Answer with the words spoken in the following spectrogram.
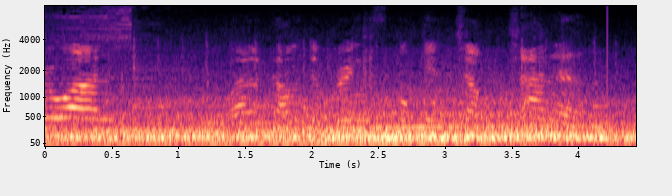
everyone. Welcome to Brinks Cooking Chop channel.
